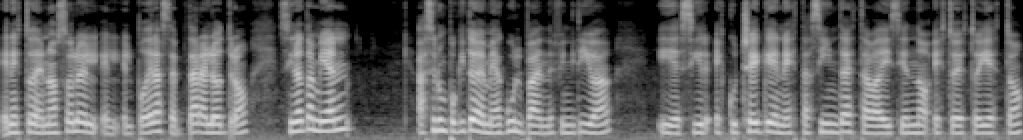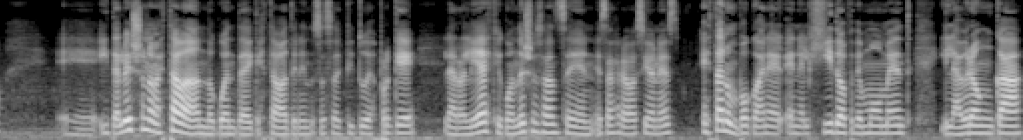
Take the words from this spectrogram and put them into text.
En esto de no solo el, poder aceptar al otro, sino también hacer un poquito de mea culpa en definitiva y decir, escuché que en esta cinta estaba diciendo esto, esto y esto. Eh, y tal vez yo no me estaba dando cuenta de que estaba teniendo esas actitudes, porque la realidad es que cuando ellos hacen esas grabaciones, están un poco en el, en el heat of the moment y la bronca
